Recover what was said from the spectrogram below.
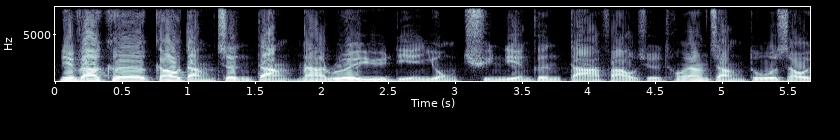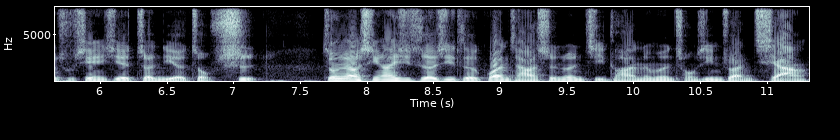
联发科高档震荡，那瑞昱、联永、群联跟达发，我觉得同样涨多，稍微出现一些整理的走势。中小型 IC 设计则观察神盾集团能不能重新转强。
